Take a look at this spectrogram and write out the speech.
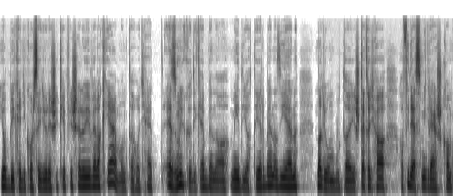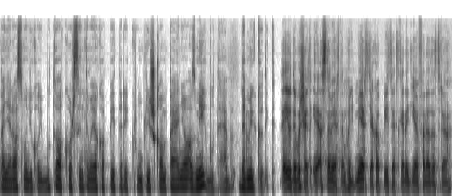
Jobbik egyik országgyűlési képviselőjével, aki elmondta, hogy hát ez működik ebben a média térben, az ilyen nagyon buta. És tehát, hogyha a Fidesz migráns kampányára azt mondjuk, hogy buta, akkor szerintem a Jakab Péterék krumplis kampánya az még butább, de működik. De jó, de bocsánat, én azt nem értem, hogy miért Jakab Pétert kell egy ilyen feladatra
